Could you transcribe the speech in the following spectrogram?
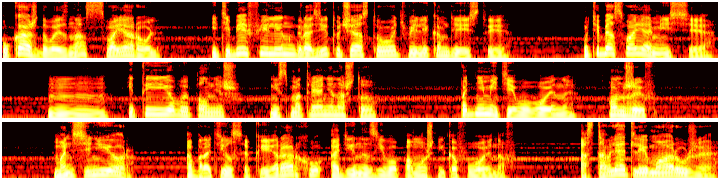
у каждого из нас своя роль. И тебе, Филин, грозит участвовать в великом действии. У тебя своя миссия. М -м, и ты ее выполнишь, несмотря ни на что. Поднимите его, воины. Он жив». «Монсеньор», — обратился к иерарху один из его помощников воинов. «Оставлять ли ему оружие?»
